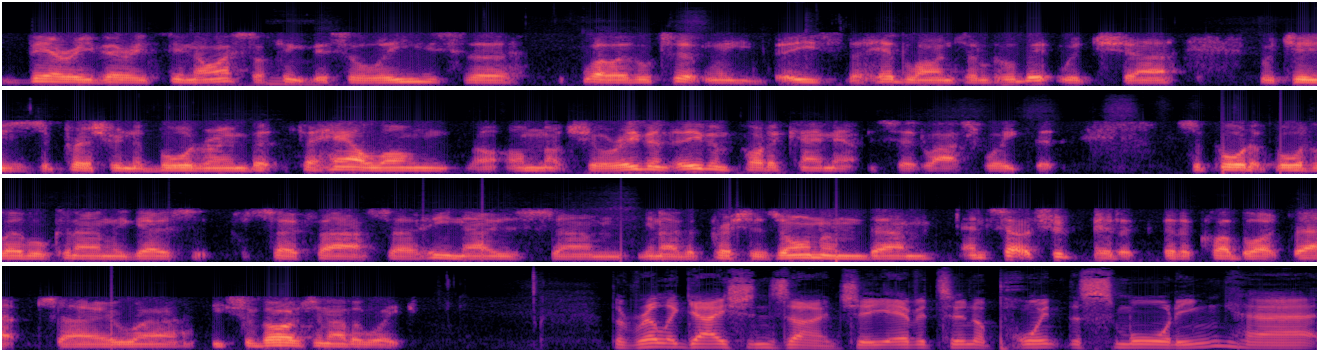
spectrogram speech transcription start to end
very, very thin ice. I think this will ease the well, it'll certainly ease the headlines a little bit, which uh, which eases the pressure in the boardroom. But for how long, I'm not sure. Even even Potter came out and said last week that support at board level can only go so far. So he knows, um, you know, the pressure's on, and um, and so it should be at a, at a club like that. So uh, he survives another week. The relegation zone. Gee, Everton a point this morning. Uh,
